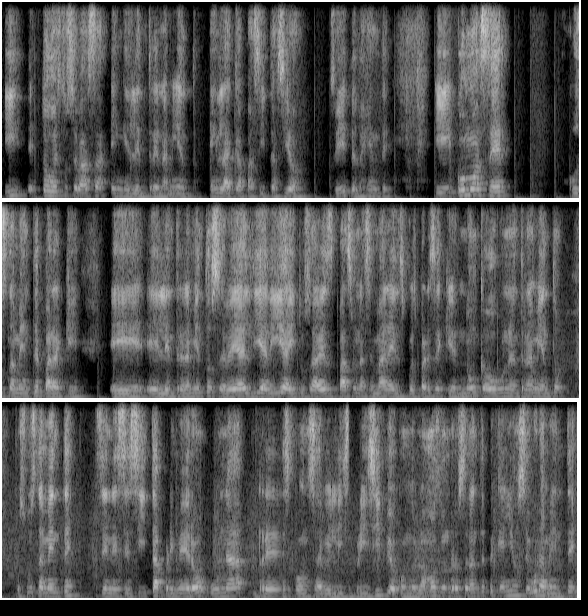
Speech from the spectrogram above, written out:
y eh, todo esto se basa en el entrenamiento, en la capacitación, ¿sí? De la gente. Y cómo hacer justamente para que eh, el entrenamiento se vea el día a día y tú sabes, pasa una semana y después parece que nunca hubo un entrenamiento, pues justamente se necesita primero una responsabilidad. En principio, cuando hablamos de un restaurante pequeño, seguramente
